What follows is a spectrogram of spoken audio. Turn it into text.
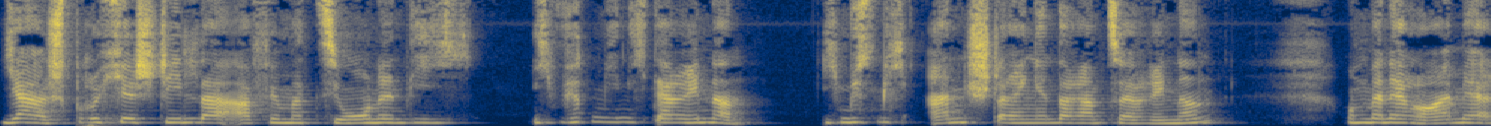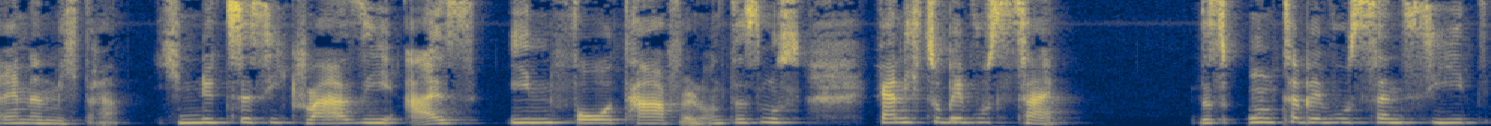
ja, Sprüche, Stiller, Affirmationen, die ich, ich würde mich nicht erinnern. Ich müsste mich anstrengen, daran zu erinnern. Und meine Räume erinnern mich daran. Ich nütze sie quasi als Infotafel. Und das muss gar nicht so bewusst sein. Das Unterbewusstsein sieht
